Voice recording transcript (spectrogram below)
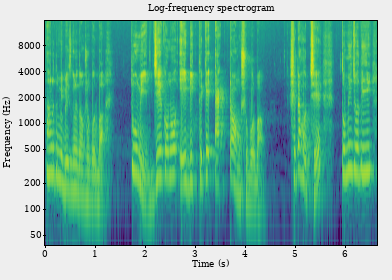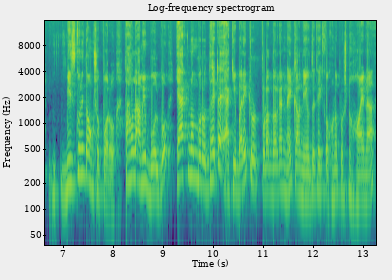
তাহলে তুমি বীজগণিত অংশ করবা তুমি যে কোনো এই দিক থেকে একটা অংশ পড়বা। সেটা হচ্ছে, তুমি যদি বীজগণিত অংশ পড়ো, তাহলে আমি বলব এক নম্বর অধ্যায়টা একেবারেই পড়ার দরকার নেই, কারণ এই অধ্যায় থেকে কখনো প্রশ্ন হয় না।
